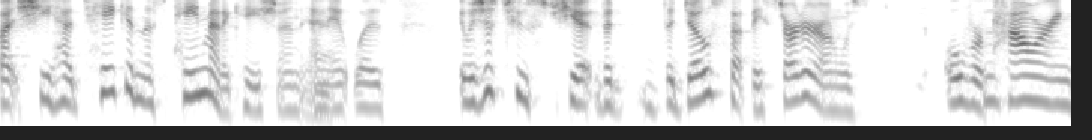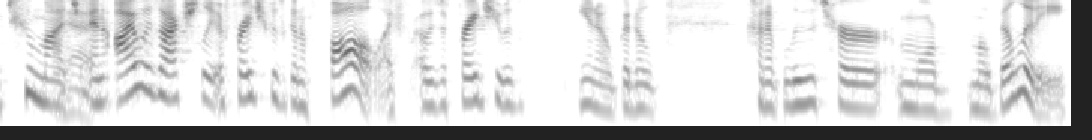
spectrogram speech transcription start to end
But she had taken this pain medication and it was it was just too she had, the the dose that they started on was overpowering too much yeah. and i was actually afraid she was going to fall I was afraid she was you know going to kind of lose her more mobility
